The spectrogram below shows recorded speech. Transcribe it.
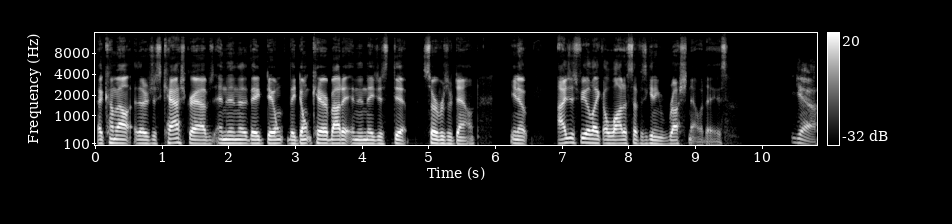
that come out that are just cash grabs and then they- they don't they don't care about it and then they just dip. Servers are down. You know, I just feel like a lot of stuff is getting rushed nowadays. Yeah.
